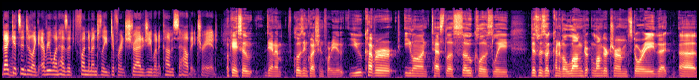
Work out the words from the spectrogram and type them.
that gets into like everyone has a fundamentally different strategy when it comes to how they trade. Okay, so Dan, I'm closing question for you. You cover Elon, Tesla so closely. This was a kind of a longer longer term story that uh,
